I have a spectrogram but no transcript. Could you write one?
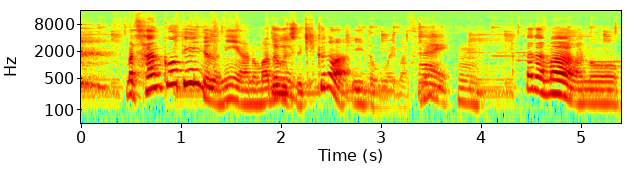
まあ参考程度にあの窓口で聞くのはいいと思いますね、はい。うん、ただまああの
